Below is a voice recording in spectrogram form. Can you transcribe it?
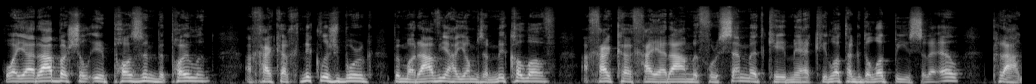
הוא היה רבה של עיר פוזן ב Poland, אחר כך ניקלשבורג במורביה, היום זה מיקולוב, אחר כך עיירה מפורסמת מהקהילות הגדולות בישראל, פראג.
